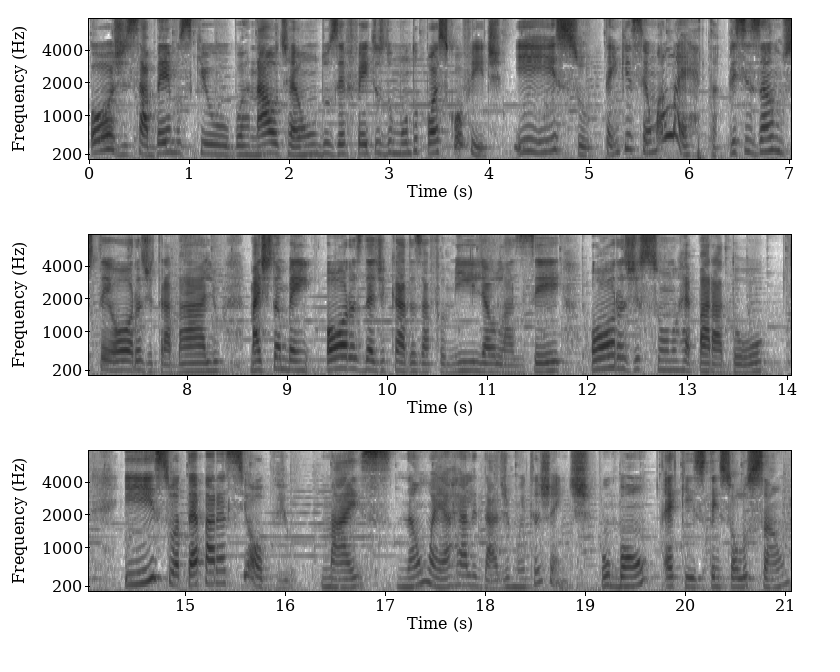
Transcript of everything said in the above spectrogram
Hoje sabemos que o burnout é um dos efeitos do mundo pós-Covid. E isso tem que ser um alerta. Precisamos ter horas de trabalho, mas também horas dedicadas à família, ao lazer, horas de sono reparador. E isso até parece óbvio, mas não é a realidade de muita gente. O bom é que isso tem solução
